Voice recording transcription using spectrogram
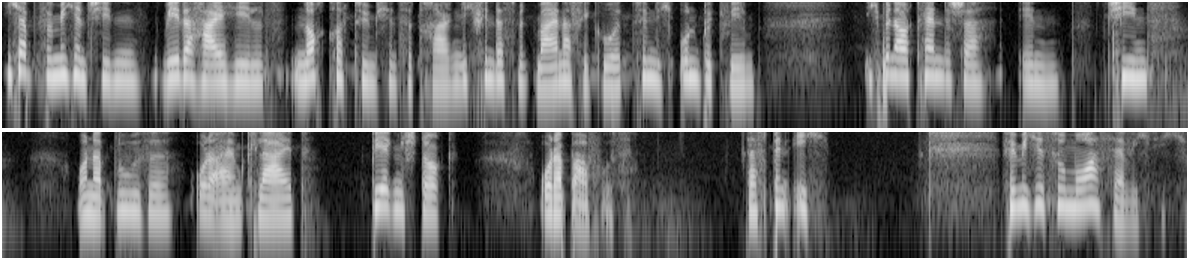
Ich habe für mich entschieden, weder High Heels noch Kostümchen zu tragen. Ich finde das mit meiner Figur ziemlich unbequem. Ich bin authentischer in Jeans und einer Bluse oder einem Kleid, Birkenstock oder Barfuß. Das bin ich. Für mich ist Humor sehr wichtig.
